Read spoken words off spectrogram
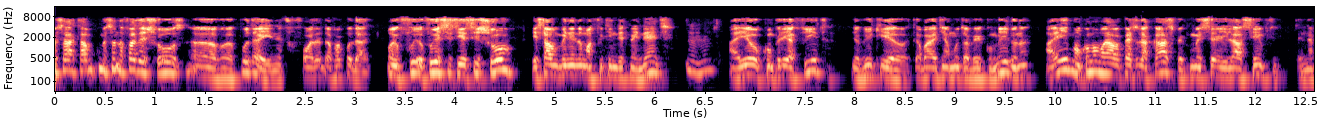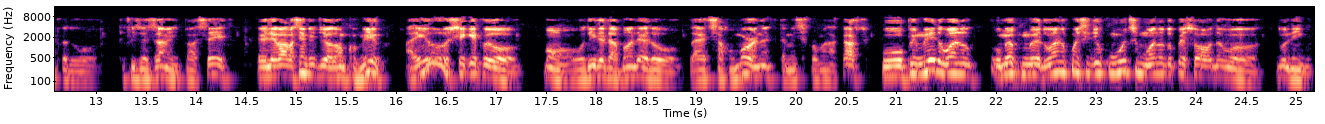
estavam começando a fazer shows uh, por aí, né? Fora da faculdade. Bom, eu fui, eu fui assistir esse show, eles estavam vendendo uma fita independente. Uhum. Aí eu comprei a fita, eu vi que o trabalho tinha muito a ver comigo, né? Aí, bom, como eu morava perto da Casper, comecei a ir lá sempre, na época do que eu fiz o exame, passei. Eu levava sempre violão comigo. Aí eu cheguei pro. Bom, o líder da banda era o Laerte Sarrumor, né? Que também se formou na casa. O primeiro ano, o meu primeiro ano coincidiu com o último ano do pessoal do, do Língua.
